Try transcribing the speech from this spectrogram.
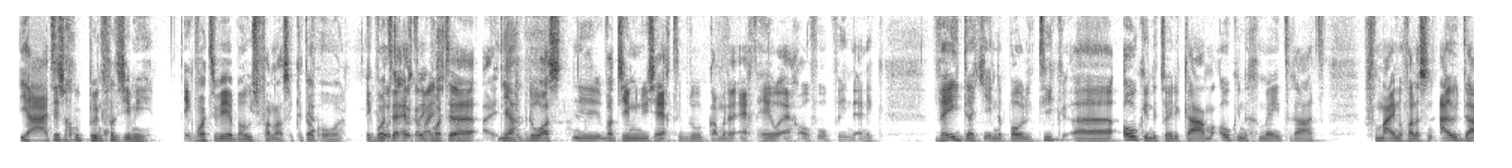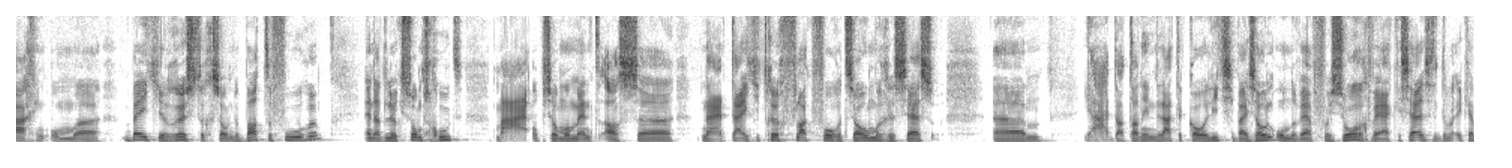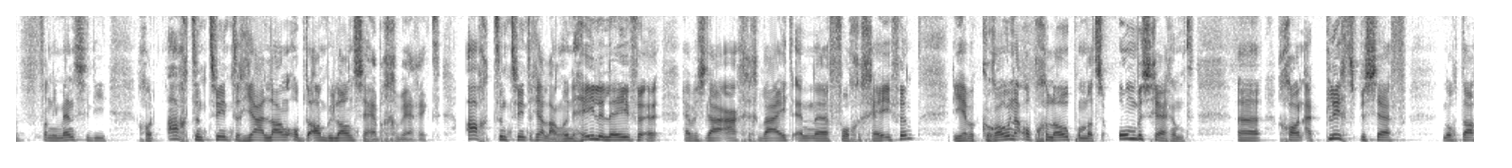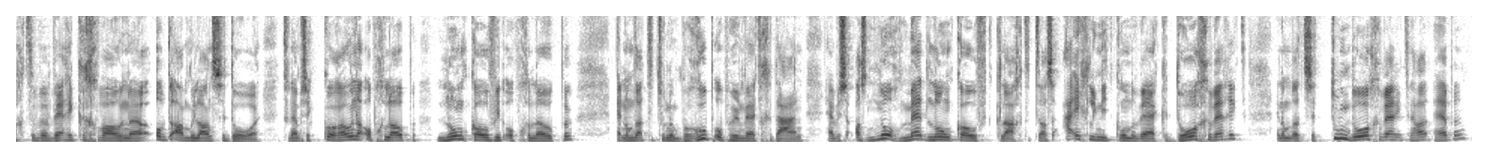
Ja, het is een goed punt van Jimmy. Ik word er weer boos van als ik het ook hoor. Ik word er echt. Ik, word, uh, ja. ik bedoel, als, wat Jimmy nu zegt, ik bedoel, ik kan me er echt heel erg over opwinden. En ik weet dat je in de politiek, uh, ook in de Tweede Kamer, ook in de gemeenteraad, voor mij nog wel eens een uitdaging om uh, een beetje rustig zo'n debat te voeren. En dat lukt soms goed. Maar op zo'n moment als nou, een tijdje terug, vlak voor het zomerreces. Um, ja, dat dan inderdaad de coalitie bij zo'n onderwerp voor zorgwerkers. Hè. Dus ik heb van die mensen die gewoon 28 jaar lang op de ambulance hebben gewerkt. 28 jaar lang. Hun hele leven uh, hebben ze daaraan gewijd en uh, voor gegeven. Die hebben corona opgelopen omdat ze onbeschermd, uh, gewoon uit plichtsbesef nog dachten we werken gewoon uh, op de ambulance door. Toen hebben ze corona opgelopen, long-covid opgelopen. En omdat er toen een beroep op hun werd gedaan, hebben ze alsnog met long-covid klachten, terwijl ze eigenlijk niet konden werken, doorgewerkt. En omdat ze toen doorgewerkt hebben,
